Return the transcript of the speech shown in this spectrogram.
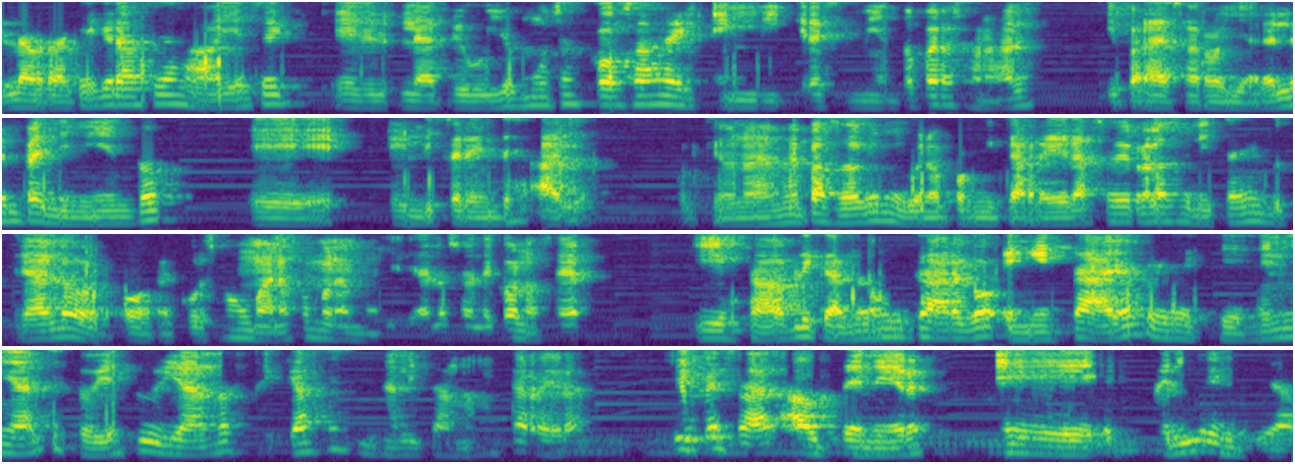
la verdad que gracias a ISEC le atribuyo muchas cosas en, en mi crecimiento personal y para desarrollar el emprendimiento eh, en diferentes áreas. Porque una vez me pasó que, bueno, por mi carrera soy relacionista industrial o, recursos humanos, como la mayoría lo suele conocer, y estaba aplicando un cargo en esta área, porque que es genial, que estoy estudiando, estoy casi finalizando mi carrera, y empezar a obtener eh, experiencia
